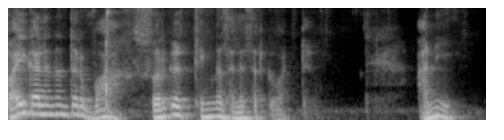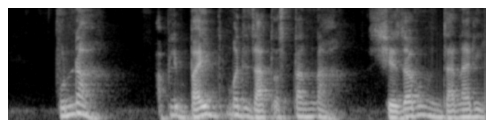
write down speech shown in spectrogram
बाईक आल्यानंतर वा स्वर्ग ठेंगणं झाल्यासारखं वाटतं. आणि पुन्हा आपली बाईकमध्ये जात असताना शेजारून जाणारी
